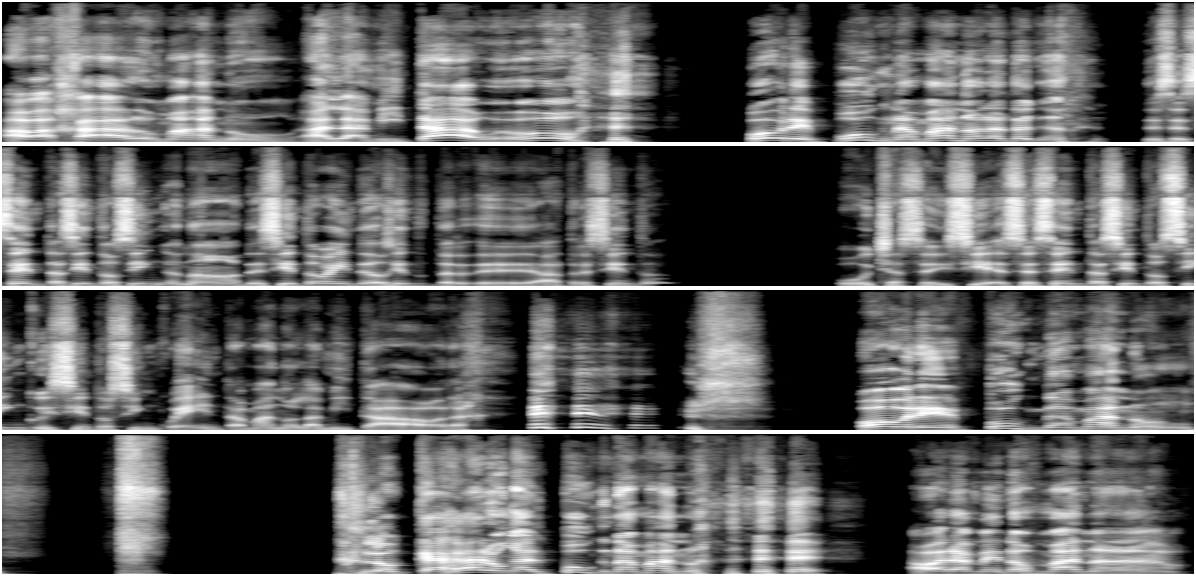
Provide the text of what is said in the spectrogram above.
ha bajado, mano. A la mitad, weón. Pobre Pugna, mano. Ahora de 60 a 105, no, de 120 200, eh, a 300. Pucha, 60, 105 y 150, mano, la mitad ahora. Pobre Pugna, mano. Lo cagaron al Pugna, mano. ahora menos mana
